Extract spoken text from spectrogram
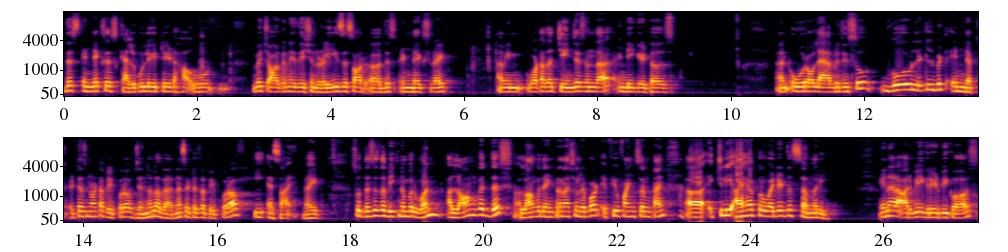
this index is calculated, how who, which organization releases or uh, this index, right? I mean, what are the changes in the indicators and overall averages. So go little bit in depth. It is not a paper of general awareness. It is a paper of ESI, right? So this is the week number one. Along with this, along with the international report, if you find some time, uh, actually I have provided the summary in our RBI grade because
